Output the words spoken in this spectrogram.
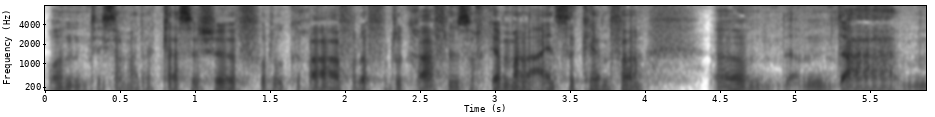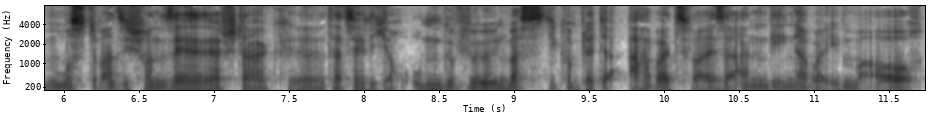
Und ich sag mal, der klassische Fotograf oder Fotografin ist auch gerne mal ein Einzelkämpfer. Ähm, da musste man sich schon sehr, sehr stark äh, tatsächlich auch umgewöhnen, was die komplette Arbeitsweise anging, aber eben auch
